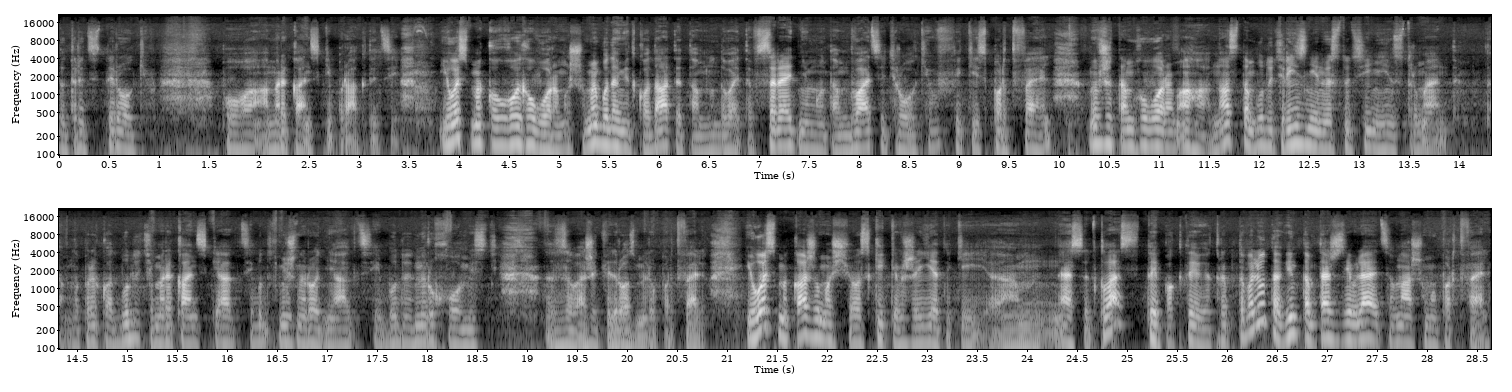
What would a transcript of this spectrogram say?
до 30 років. По американській практиці, і ось ми коли говоримо, що ми будемо відкладати там, ну давайте в середньому там 20 років якийсь портфель. Ми вже там говоримо, ага, у нас там будуть різні інвестиційні інструменти. Там, наприклад, будуть американські акції, будуть міжнародні акції, буде нерухомість, залежить від розміру портфелю. І ось ми кажемо, що оскільки вже є такий ем, asset class, тип активів криптовалюта, він там теж з'являється в нашому портфелі.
